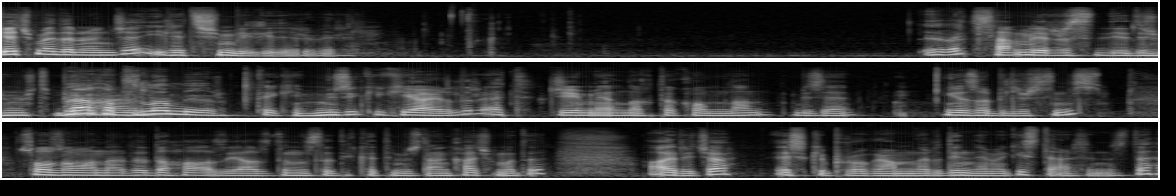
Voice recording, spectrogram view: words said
Geçmeden önce iletişim bilgileri verelim. Evet. Sen verirsin diye düşünmüştüm. Ben hatırlamıyorum. Peki müzik ikiye ayrılır at gmail.com'dan bize yazabilirsiniz. Son zamanlarda daha az yazdığınızda dikkatimizden kaçmadı. Ayrıca eski programları dinlemek isterseniz de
